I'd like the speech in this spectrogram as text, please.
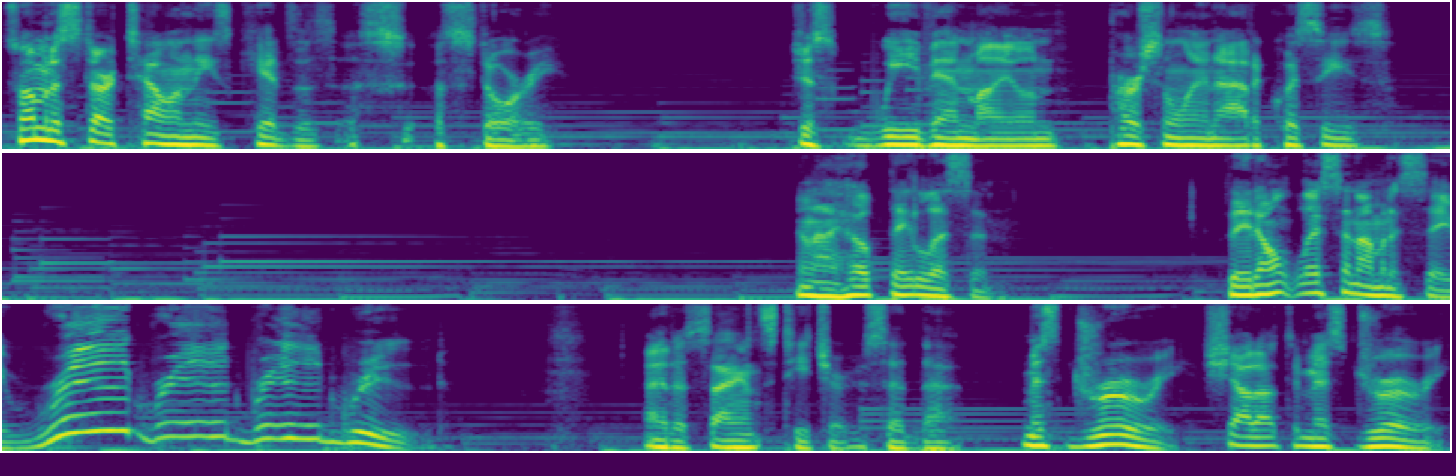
So I'm going to start telling these kids a, a, a story. Just weave in my own personal inadequacies. And I hope they listen. They don't listen, I'm going to say rude, rude, rude, rude. I had a science teacher who said that. Miss Drury. Shout out to Miss Drury.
